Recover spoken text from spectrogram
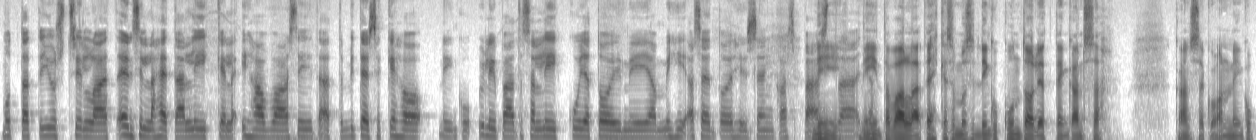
Mutta että just sillä että ensin lähdetään liikkeelle ihan vaan siitä, että miten se keho niin kuin ylipäätänsä liikkuu ja toimii ja mihin asentoihin sen kanssa päästään. Niin, ja... niin tavallaan, että ehkä semmoisen niin kuntoilijoiden kanssa, kanssa, kun on niin kuin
